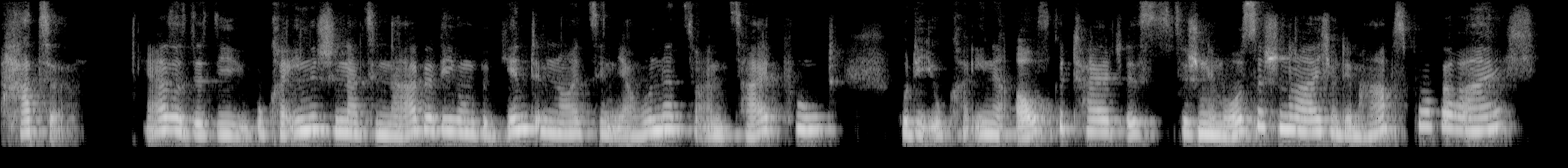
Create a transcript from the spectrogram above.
hatte. Ja, also die ukrainische Nationalbewegung beginnt im 19. Jahrhundert zu einem Zeitpunkt, wo die Ukraine aufgeteilt ist zwischen dem Russischen Reich und dem Habsburger Reich.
